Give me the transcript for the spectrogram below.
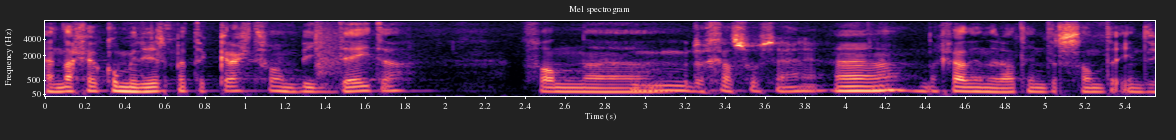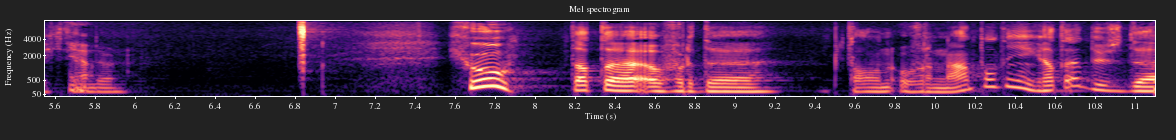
En dat gecombineerd met de kracht van big data. Van, eh, Mm, dat gaat zo zijn. Hè. Ja, dat gaat inderdaad interessante inzichten Ja. doen. Goed, dat eh, over de... We hebben het al over een aantal dingen gehad. Hè? Dus de, we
